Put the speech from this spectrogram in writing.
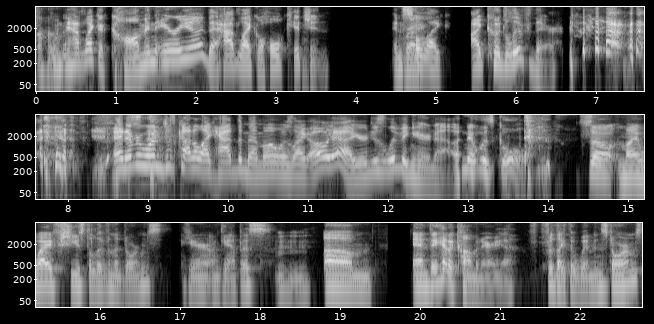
Uh-huh. When they had like a common area that had like a whole kitchen. And so like I could live there. and everyone just kind of like had the memo and was like, "Oh yeah, you're just living here now." And it was cool. So my wife, she used to live in the dorms here on campus. Mhm, Um, and they had a common area for like the women's dorms,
